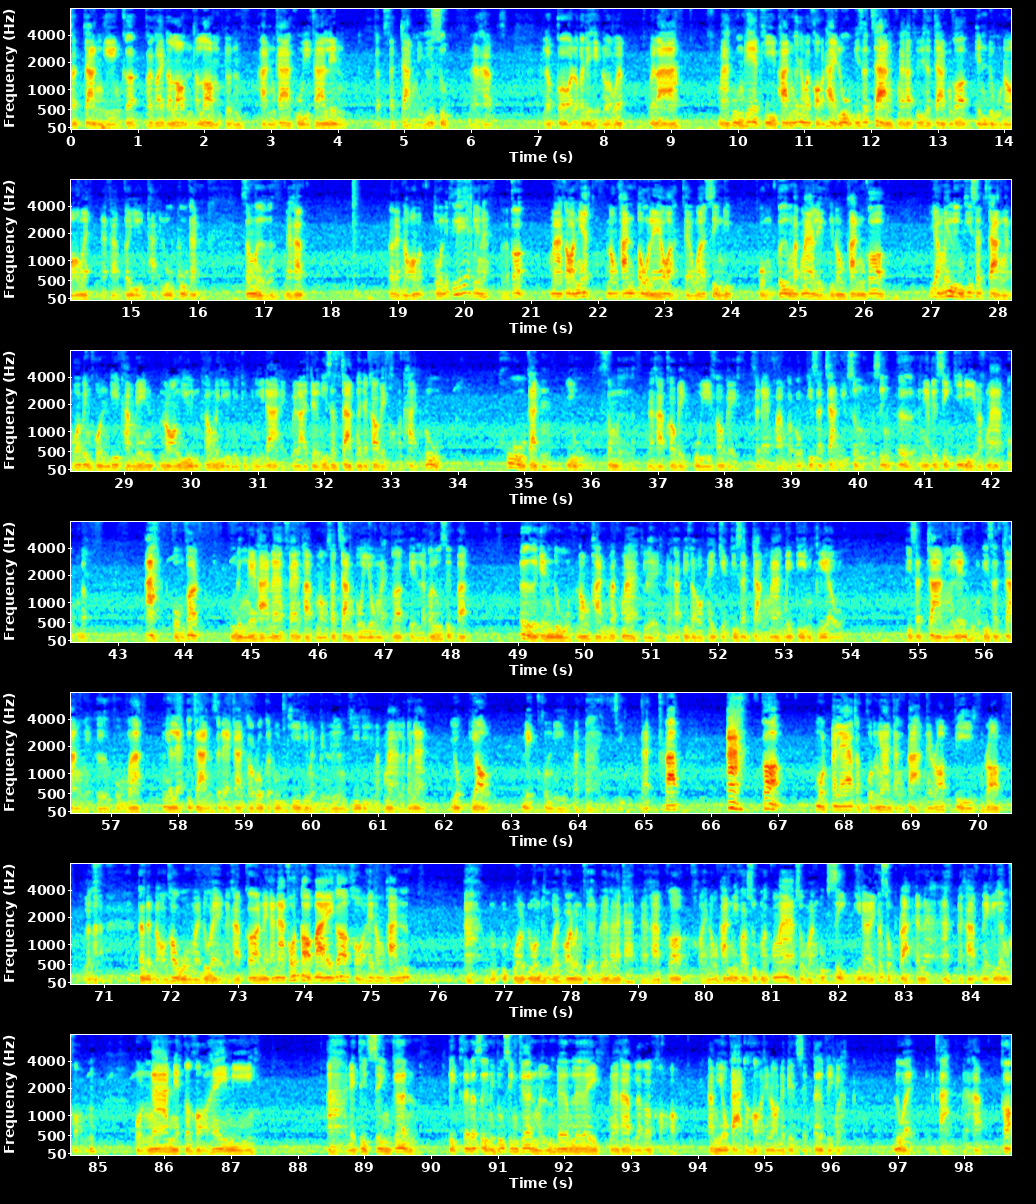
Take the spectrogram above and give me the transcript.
สัจจังเองก็ค่อยๆตะล่อมตะล่อมจนพันกล้าคุยกล้าเล่น กับสัจจังในที่สุดนะครับ แล้วก็เราก็จะเห็นว่าว่าเวลามากรุงเทพทีพันธ์ก็จะมาขอถ่ายรูปพี่สัจจังนะครับพี่สัจจังก็เอ็นดูน้องแหละนะครับ ก็ยืนถ่ายรูปคู่กันเสมอนะครับตั้งแต่น้องแบบตัวเล็กๆเลยนะ แล้วก็มาตอนเนี้ยน้องพันธ์โตแล้วอะ แต่ว่าสิ่งที่ผมปลื้มมากๆเลยคือน้องพันธ์ก็ยังไม่ลืมพี่สัจจังอะว่าเป็นคนที่ทำให้น้องยืนเข้ามายืนในจุดนี้ได้ เวลาเจอพี่สัจจังก็จะเข้าไปขอถ่ายรูป คู่กันอยู่เสมอนะครับ เข้าไปคุยเข้าไปแสดงความเคารพพี่สัจจังอยู่เสมอ ซึ่งเอออันนี้เป็นสิ่งที่ดีมากๆ ผมแบบอะผมก็หนึ่งในฐานะแฟนคลับน้องสัจจังตัวยงเนี่ยก็เห็นแล้วก็รู้สึกว่าเออเอ็นดูน้องพันธุ์มาก ๆเลยนะครับ ที่เขาให้เกียรติพี่สัจจังมาก ไม่ปีนเกลียวพี่สัจจังไม่เล่นหัวพี่สัจจังเนี่ยเออผมว่าเนี่ยแหละคือการแสดงการเคารพกับรุ่นพี่ที่มันเป็นเรื่องที่ดีมากๆ แล้วก็น่ายกย่องเด็กคนนี้มากๆ นะครับ อะ ก็หมดไปแล้วกับผลงานต่างๆ ในรอบปีรอบแล้วก็ตั้งแต่น้องเข้าวงมาด้วยนะครับ ก็ในอนาคตต่อไปก็ขอให้น้องพันธ์อะรวมถึงไว้พรวันเกิดด้วยก็แล้วกันนะครับ ก็ขอให้น้องพันธ์มีความสุขมากๆสมหวังทุกสิ่งที่ได้ก็สมปรารถนานะครับ ในเรื่องของผลงานเนี่ยก็ขอให้มีอ่าได้ติดซิงเกิลติดเซเวอร์สื่อในทุกซิงเกิลเหมือนเดิมเลยนะครับ แล้วก็ขอ ถ้ามีโอกาสก็ขอให้น้องได้เป็นเซนเตอร์เพลงหลักด้วยเหมือนกันนะครับ ก็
